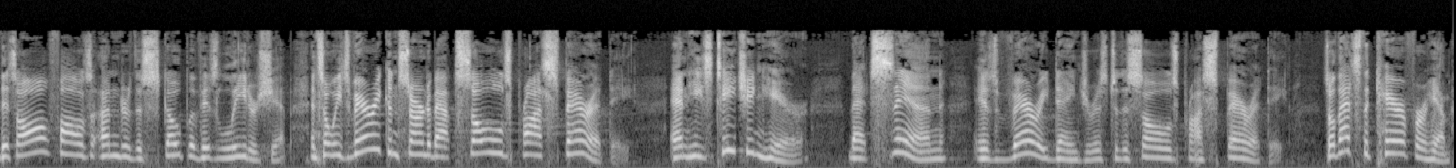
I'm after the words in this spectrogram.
this all falls under the scope of his leadership. And so he's very concerned about soul's prosperity. And he's teaching here that sin is very dangerous to the soul's prosperity. So that's the care for him.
